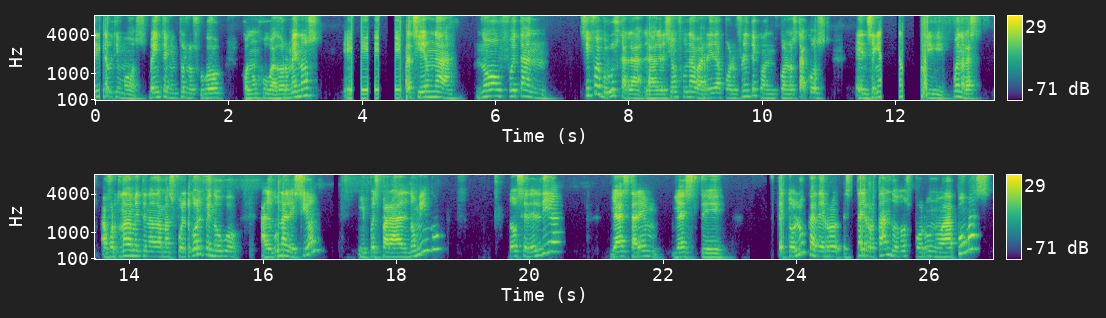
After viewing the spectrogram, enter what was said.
Los últimos 20 minutos los jugó con un jugador menos. Eh, era una, no fue tan, sí fue brusca, la, la agresión fue una barrida por el frente con, con los tacos enseñando y bueno, las, afortunadamente nada más fue el golpe, no hubo alguna lesión y pues para el domingo, 12 del día, ya estaremos, ya este, Toluca está derrotando 2 por 1 a Pumas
